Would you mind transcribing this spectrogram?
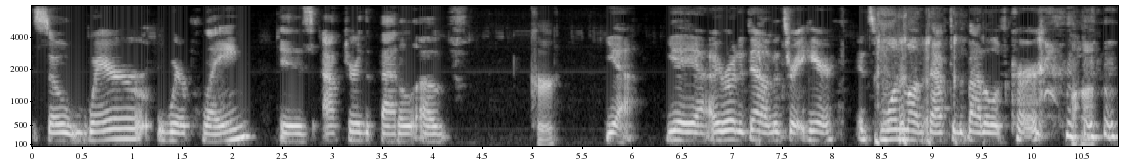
So where we're playing is after the Battle of Kur. yeah. Yeah, yeah, I wrote it down. It's right here. It's one month after the Battle of Kur. Uh-huh.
